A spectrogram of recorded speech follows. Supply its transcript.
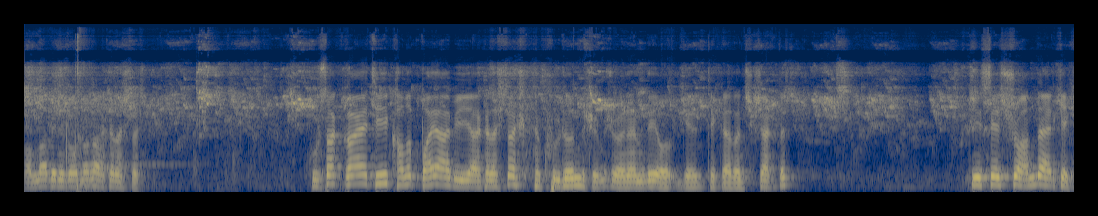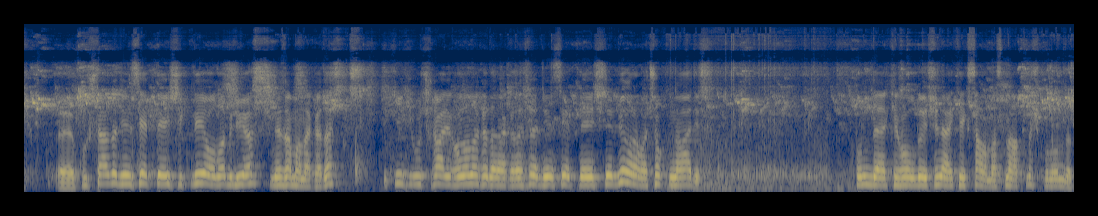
Vallahi beni zorladı arkadaşlar. Kursak gayet iyi. Kalıp bayağı bir iyi arkadaşlar. Kuyruğunu düşürmüş. Önemli değil. O geri tekrardan çıkacaktır. Cinsiyet şu anda erkek. Ee, kuşlarda cinsiyet değişikliği olabiliyor. Ne zamana kadar? 2-2,5 aylık olana kadar arkadaşlar cinsiyet değiştirebiliyorlar ama çok nadir. Bunu da erkek olduğu için erkek salmasını atmış bulunduk.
